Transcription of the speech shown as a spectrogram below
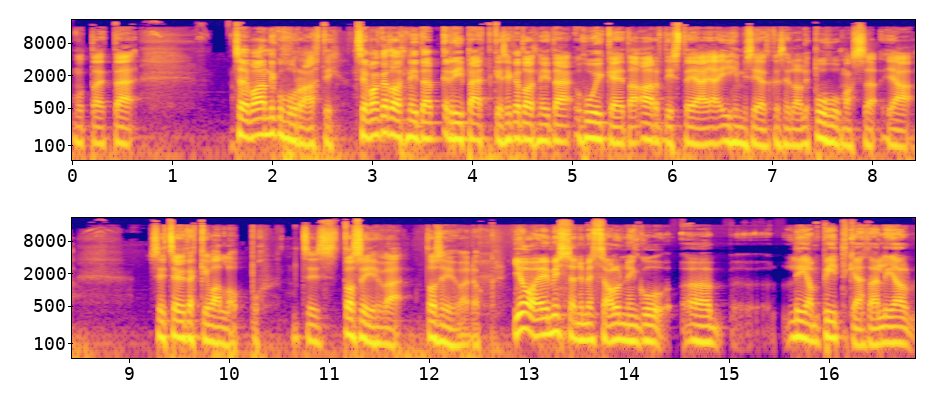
mutta että se vaan niinku hurahti. Se vaan katsoit niitä eri pätkiä, se katsoit niitä huikeita artisteja ja ihmisiä, jotka siellä oli puhumassa, ja sitten se yhtäkkiä vaan loppu. Mut siis tosi hyvä, tosi hyvä dokkari. Joo, ei missään nimessä ollut niinku, ö, liian pitkä tai liian,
